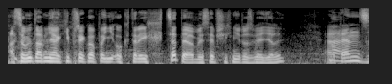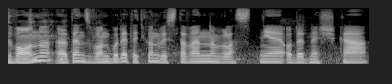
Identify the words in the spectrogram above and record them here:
A jsou tam nějaký překvapení, o kterých chcete, aby se všichni dozvěděli? Ne. Ten zvon, ten zvon bude teď vystaven vlastně ode dneška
